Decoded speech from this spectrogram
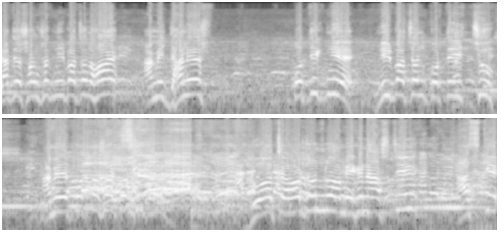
জাতীয় সংসদ নির্বাচন হয়, আমি ধানের প্রতীক নিয়ে নির্বাচন করতে ইচ্ছুক। আমি প্রত্যাশা করছি। দোয়া চাওয়ার জন্য আমি এখানে আসছি। আজকে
